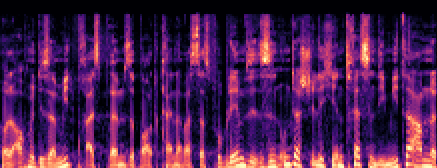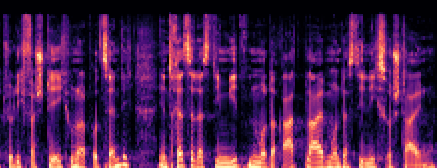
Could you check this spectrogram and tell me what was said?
Oder auch mit dieser Mietpreisbremse baut keiner was. Das Problem ist, es sind unterschiedliche Interessen. Die Mieter haben natürlich, verstehe ich hundertprozentig, Interesse, dass die Mieten moderat bleiben und dass die nicht so steigen.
